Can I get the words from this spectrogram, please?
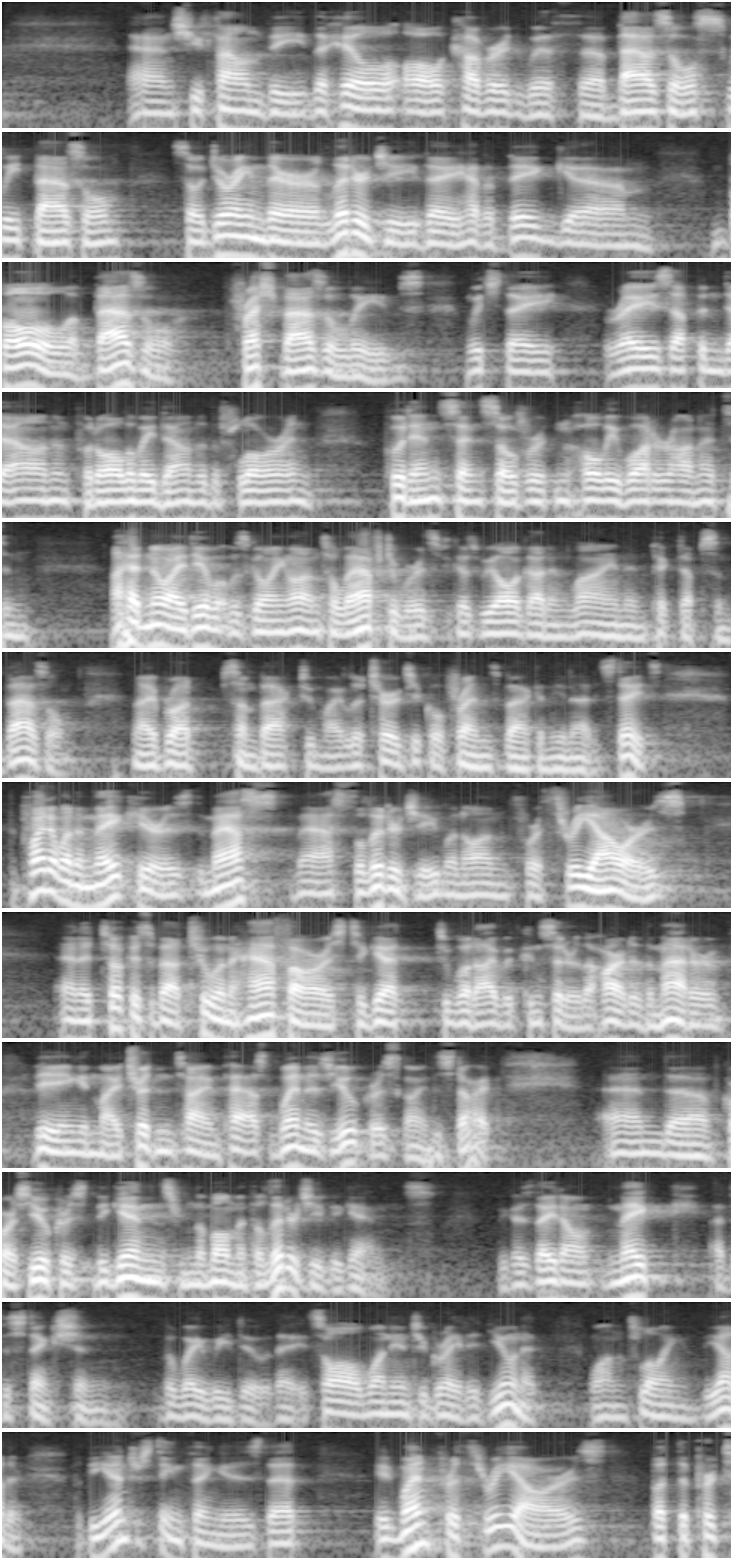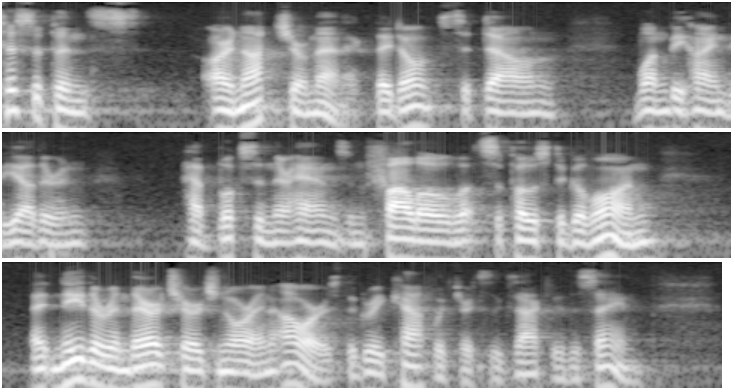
and she found the, the hill all covered with uh, basil, sweet basil, so during their liturgy, they have a big um, bowl of basil, fresh basil leaves, which they raise up and down and put all the way down to the floor and put incense over it and holy water on it. And I had no idea what was going on until afterwards because we all got in line and picked up some basil. And I brought some back to my liturgical friends back in the United States. The point I want to make here is the Mass, Mass, the liturgy went on for three hours, and it took us about two and a half hours to get to what I would consider the heart of the matter, being in my Tridentine time past, when is Eucharist going to start? And, uh, of course, Eucharist begins from the moment the liturgy begins, because they don't make a distinction the way we do. It's all one integrated unit, one flowing the other. But the interesting thing is that it went for three hours, but the participants are not Germanic. They don't sit down one behind the other and have books in their hands and follow what's supposed to go on. Uh, neither in their church nor in ours. The Greek Catholic Church is exactly the same.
